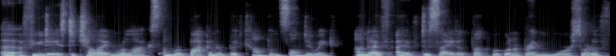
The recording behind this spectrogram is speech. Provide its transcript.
a few days to chill out and relax, and we're back in our boot camp on Sunday week. And I've I've decided that we're going to bring more sort of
